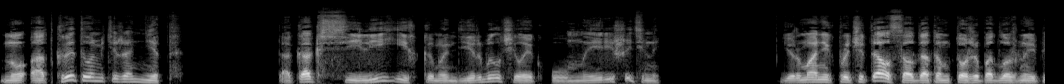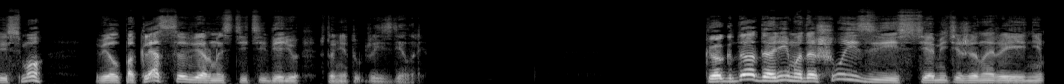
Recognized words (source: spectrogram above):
но открытого мятежа нет, так как Силий, их командир, был человек умный и решительный. Германик прочитал солдатам тоже подложное письмо, велел поклясться в верности Тиберию, что они тут же и сделали. Когда до Рима дошло известие о мятеже на Рейне,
